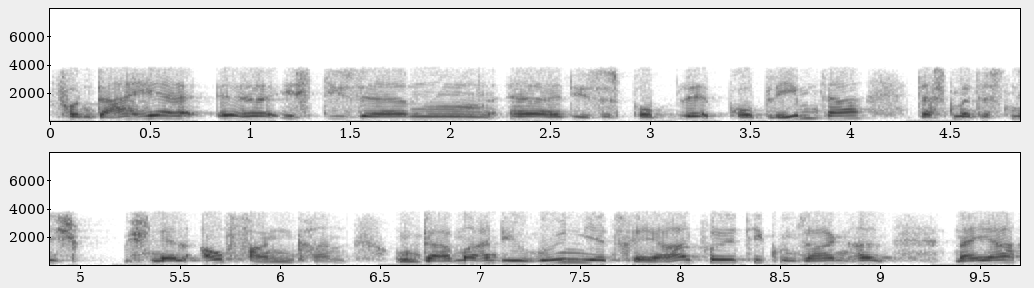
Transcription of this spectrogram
von daher äh, ist diese, ähm, äh, dieses Problem da, dass man das nicht schnell auffangen kann. Und da machen die Grünen jetzt Realpolitik und sagen halt, naja,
